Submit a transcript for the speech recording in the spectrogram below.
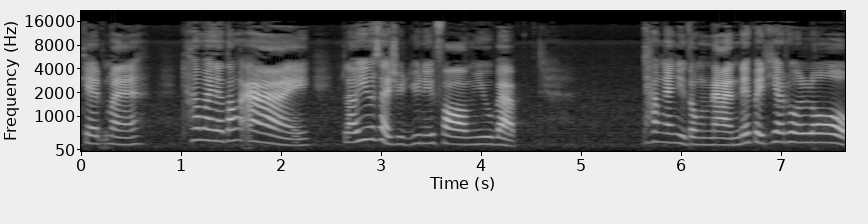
get ไหมทำไมจะต้องอาย แล้ว you ใส่ชุด uniform you แบบทำงานอยู่ตรงนั้น ได้ไปเที่ยวทั่วโลก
